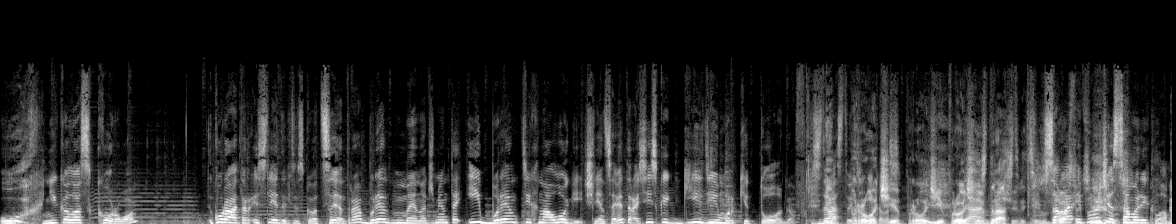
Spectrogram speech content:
Ох, Николас Коро, куратор исследовательского центра бренд-менеджмента и бренд-технологий, член Совета Российской гильдии маркетологов. Здравствуйте, И прочее, Николас. прочее, прочее. Да. Здравствуйте. Сама, и прочее самореклама.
